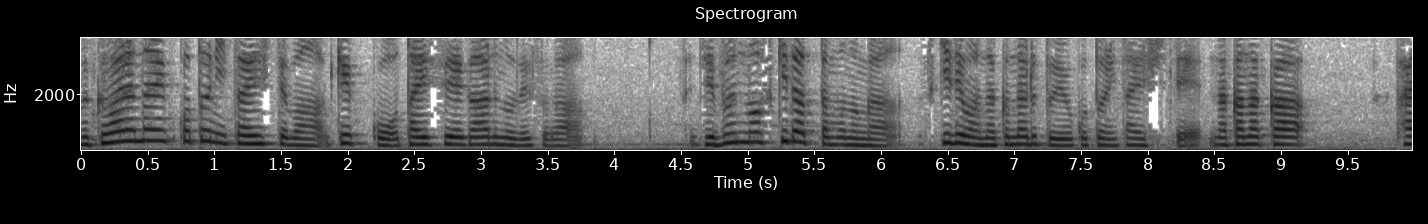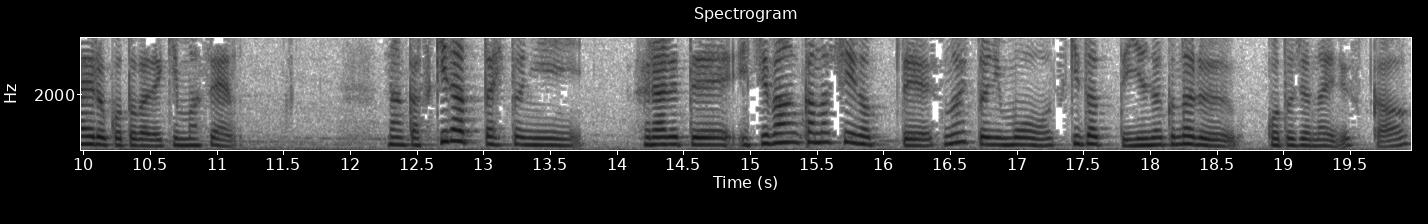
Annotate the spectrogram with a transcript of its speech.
報われないことに対しては結構耐性があるのですが、自分の好きだったものが好きではなくなるということに対してなかなか耐えることができませんなんか好きだった人に振られて一番悲しいのってその人にも好きだって言えなくなることじゃないですか？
